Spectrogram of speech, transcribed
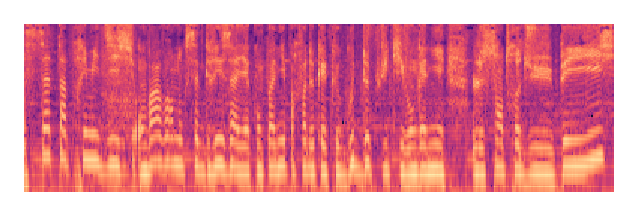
Cet après-midi, on va avoir donc cette grisaille accompagnée parfois de quelques gouttes de pluie qui vont gagner le centre du pays.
